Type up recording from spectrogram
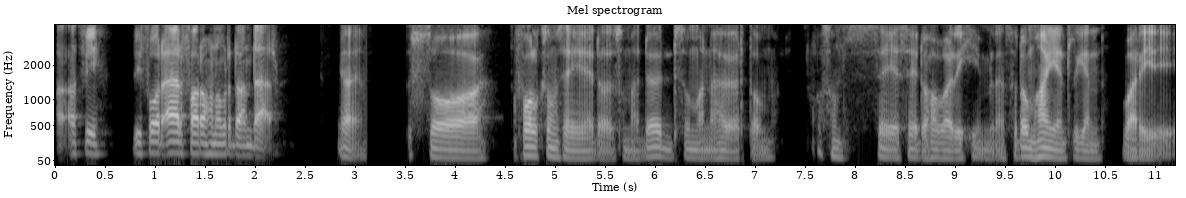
att vi, vi får erfara honom redan där. Ja, ja. Så folk som säger då som är död, som man har hört om, och som säger sig då ha varit i himlen, så de har egentligen varit,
